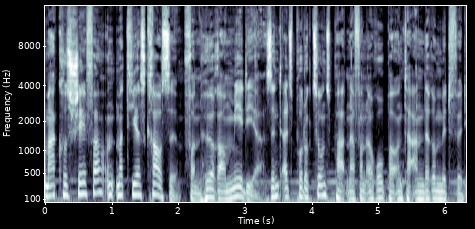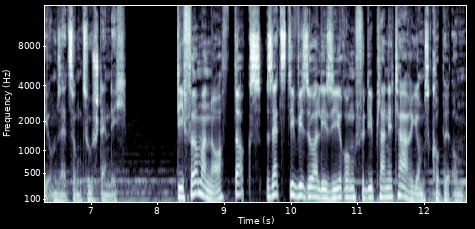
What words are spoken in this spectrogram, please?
Markus Schäfer und Matthias Krause von Hörraum Media sind als Produktionspartner von Europa unter anderem mit für die Umsetzung zuständig. Die Firma North Docks setzt die Visualisierung für die Planetariumskuppel um.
